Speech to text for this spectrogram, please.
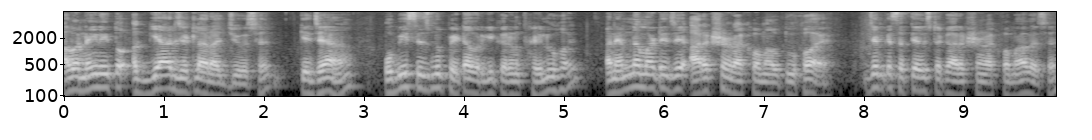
આવા નહીં નહીં તો અગિયાર જેટલા રાજ્યો છે કે જ્યાં ઓબીસીઝનું પેટા વર્ગીકરણ થયેલું હોય અને એમના માટે જે આરક્ષણ રાખવામાં આવતું હોય, જેમ કે સત્યાવીસ ટકા આરક્ષણ રાખવામાં આવે છે,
